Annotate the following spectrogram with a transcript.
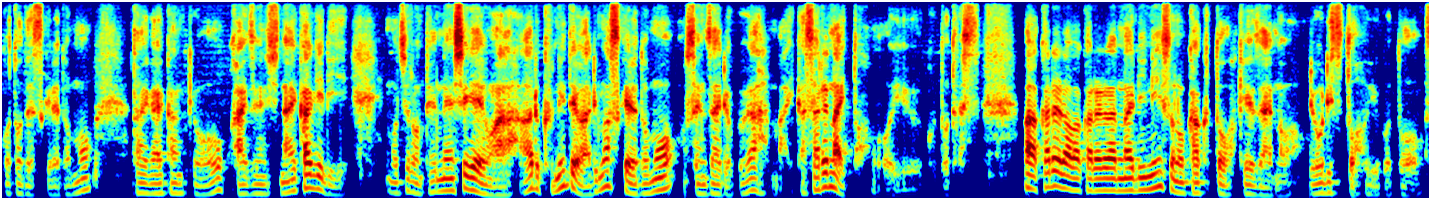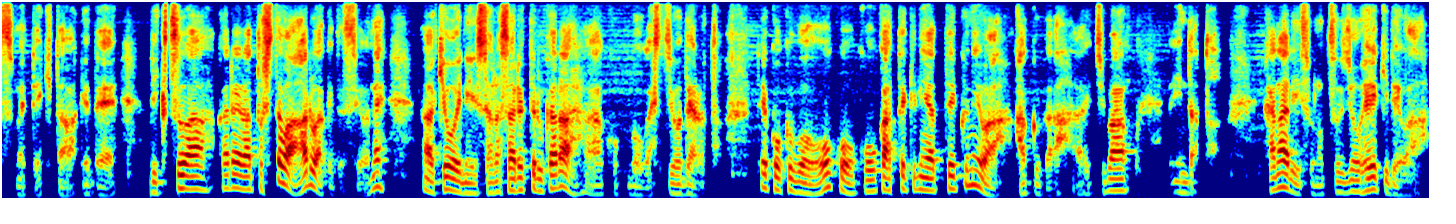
ことですけれども対外環境を改善しない限りもちろん天然資源はある国ではありますけれども潜在力がま生かされないということです。まあ、彼らは彼らなりにその核と経済の両立ということを進めてきたわけで理屈は彼らとしてはあるわけですよね。脅威にさらされてるから国防が必要であると。で国防をこう効果的にやっていくには核が一番いいんだと。かなりその通常兵器では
